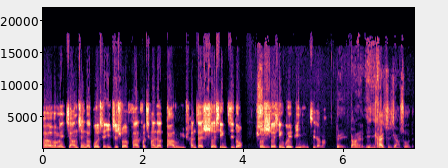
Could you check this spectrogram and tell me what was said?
台湾方面讲整个过程，一直说反复强调大陆渔船在蛇形机动，说蛇形规避，您记得吧？对，当然一一开始这样说的。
